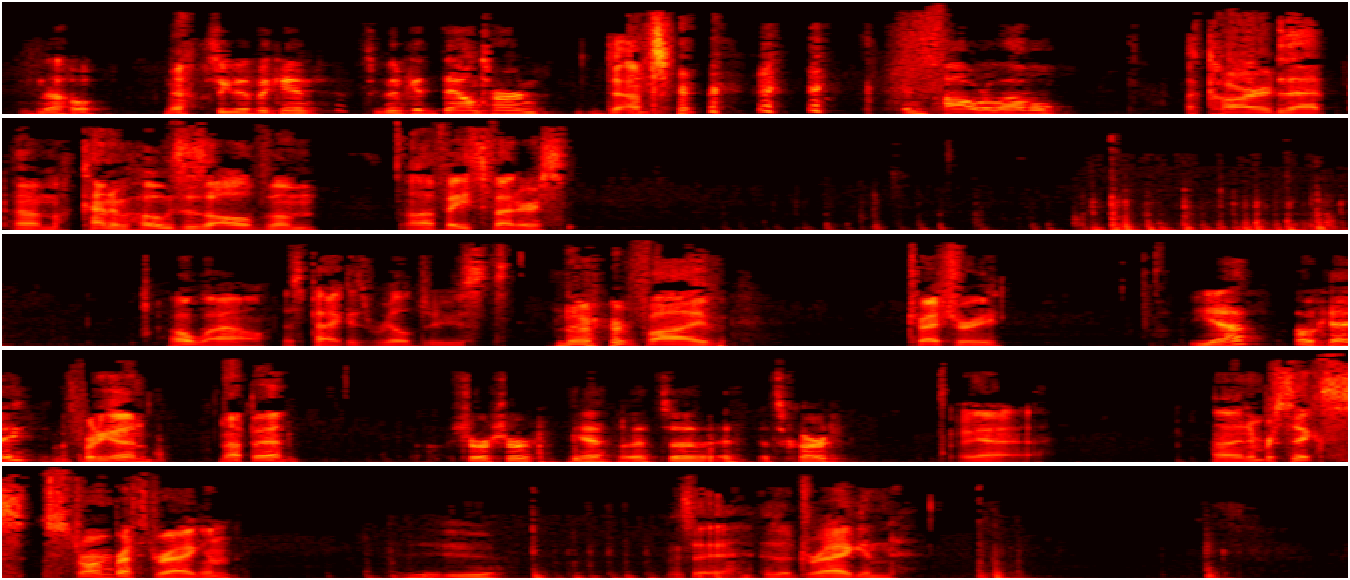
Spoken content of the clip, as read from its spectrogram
No. No. Significant significant downturn Downturn. in power level. a card that um, kind of hoses all of them. Uh, Faith's Fetters. Oh wow, this pack is real juiced. Number five, treachery. Yeah, okay. That's pretty good. Not bad. Sure, sure. Yeah, that's a that's a card. Yeah. Uh, number six, storm breath dragon. Ooh. Is a is a dragon.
